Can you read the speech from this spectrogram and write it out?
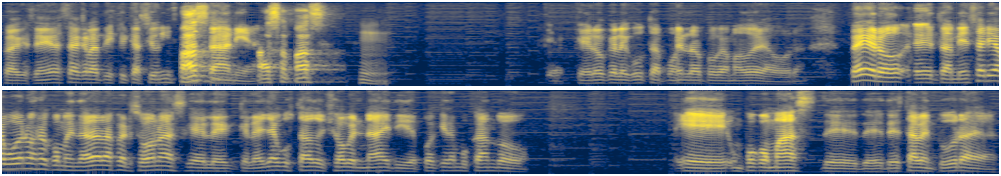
Para que tenga esa gratificación instantánea. Pasa, pasa. Hmm. Que, es lo que le gusta ponerle al programador ahora. Pero eh, también sería bueno recomendar a las personas que le, que le haya gustado Shovel Knight y después quieren buscando eh, un poco más de, esta aventura.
